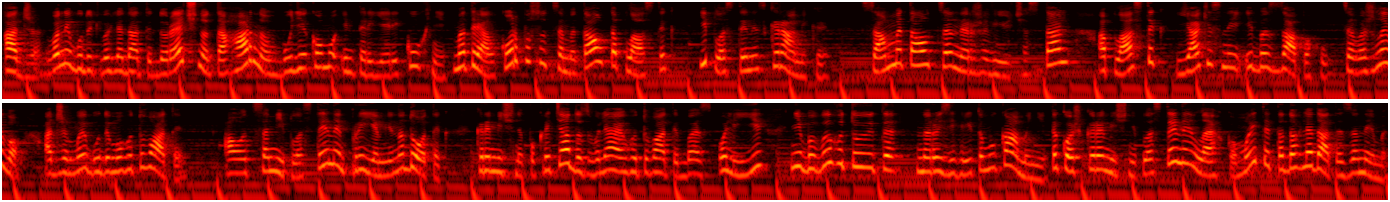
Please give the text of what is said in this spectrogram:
адже вони будуть виглядати доречно та гарно в будь-якому інтер'єрі кухні. Матеріал корпусу це метал та пластик і пластини з кераміки. Сам метал це нержавіюча сталь, а пластик якісний і без запаху. Це важливо, адже ми будемо готувати. А от самі пластини приємні на дотик. Керамічне покриття дозволяє готувати без олії, ніби ви готуєте на розігрітому камені. Також керамічні пластини легко мити та доглядати за ними.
